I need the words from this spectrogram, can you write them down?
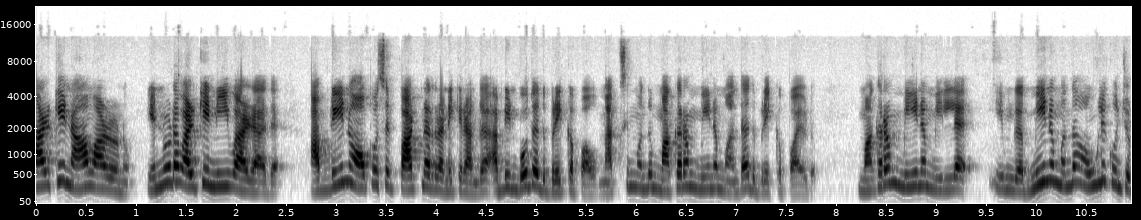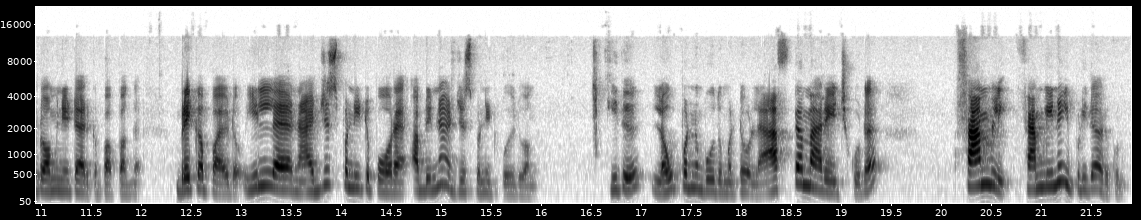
வாழ்க்கையை நான் வாழணும் என்னோட வாழ்க்கையை நீ வாழாத அப்படின்னு ஆப்போசிட் பார்ட்னர் நினைக்கிறாங்க அப்படின் போது அது பிரேக்கப் ஆகும். மேக்ஸிமம் வந்து மகரம் மீனம் வந்து அது பிரேக்கப் ஆகிடும் மகரம் மீனம் இல்லை இவங்க மீனம் வந்து அவங்களே கொஞ்சம் டாமினேட்டாக இருக்க பார்ப்பாங்க. பிரேக்கப் ஆகிடும் இல்லை நான் அட்ஜஸ்ட் பண்ணிட்டு போகிறேன் அப்படின்னா அட்ஜஸ்ட் பண்ணிட்டு போயிடுவாங்க. இது லவ் பண்ணும்போது மட்டும் இல்லை ஆஃப்டர் மேரேஜ் கூட ஃபேமிலி ஃபேமிலினா இப்படி தான் இருக்கணும்.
